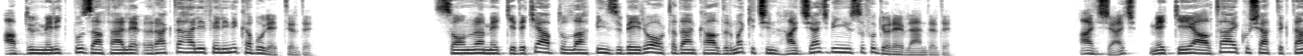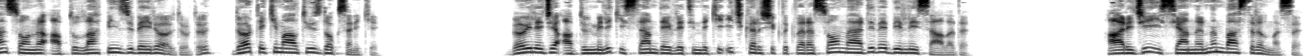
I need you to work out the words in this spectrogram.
Abdülmelik bu zaferle Irak'ta halifeliğini kabul ettirdi. Sonra Mekke'deki Abdullah bin Zübeyir'i ortadan kaldırmak için Haccac bin Yusuf'u görevlendirdi. Haccac, Mekke'yi 6 ay kuşattıktan sonra Abdullah bin Zübeyir'i öldürdü, 4 Ekim 692. Böylece Abdülmelik İslam devletindeki iç karışıklıklara son verdi ve birliği sağladı. Harici isyanlarının bastırılması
